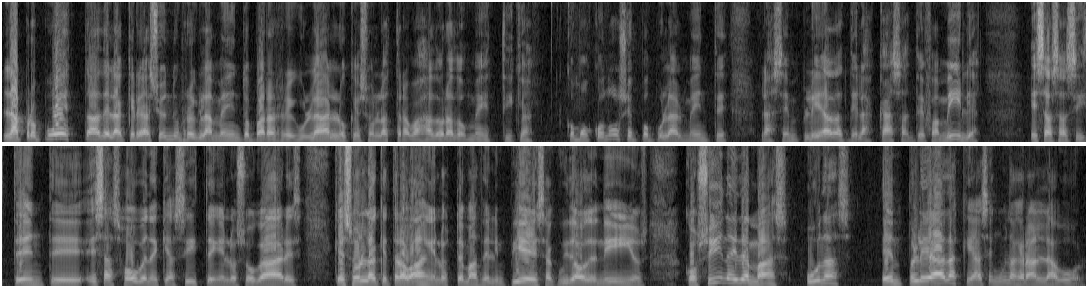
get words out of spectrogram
la propuesta de la creación de un reglamento para regular lo que son las trabajadoras domésticas, como conocen popularmente las empleadas de las casas de familia, esas asistentes, esas jóvenes que asisten en los hogares, que son las que trabajan en los temas de limpieza, cuidado de niños, cocina y demás, unas empleadas que hacen una gran labor.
